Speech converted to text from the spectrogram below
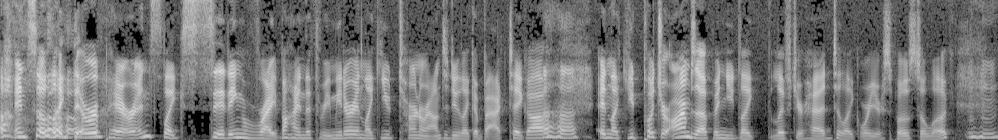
And so, like, there were parents like sitting right behind the three meter, and like you'd turn around to do like a back takeoff, Uh-huh. and like you'd put your arms up and you'd like lift your head to like where you're supposed to look, Mm-hmm.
